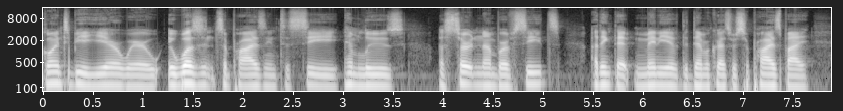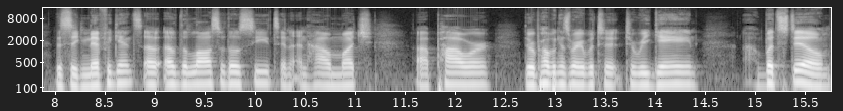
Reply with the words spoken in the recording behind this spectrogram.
going to be a year where it wasn't surprising to see him lose a certain number of seats. I think that many of the Democrats were surprised by the significance of, of the loss of those seats and, and how much uh, power the Republicans were able to, to regain. But still,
